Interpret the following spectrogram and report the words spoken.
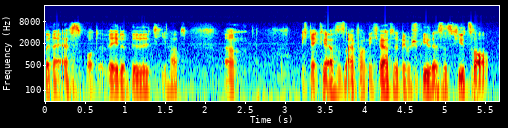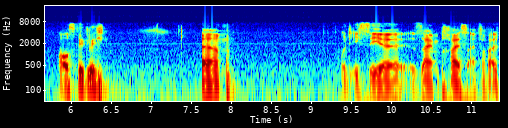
wenn er F-Spot Availability hat. Ähm, ich denke, er ist es einfach nicht wert in dem Spiel. Es ist viel zu ausgeglichen. Ähm, und ich sehe seinen Preis einfach als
